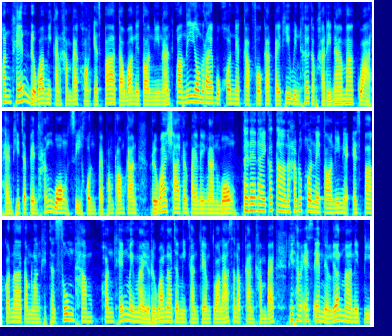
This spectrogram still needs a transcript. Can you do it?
คอนเทนต์หรือว่ามีการคัมแบ็กของเอสปาแต่ว่าในตอนนี้นั้น ความนิยมรายบุคคลเนี่ยกับโฟกัสไปที่วินเทอร์กับคาริน่ามากกว่าแทนที่จะเป็นทั้งวง 4 คนไปพร้อมๆกัน หรือว่าชายกันไปในงานวง แต่ใดๆก็ตามนะครับทุกคนในตอนนี้เนี่ยเอสปาก็น่ากำลังที่จะซุ่มทำคอนเทนต์ใหม่ๆ หรือว่าน่าจะมีการเตรียมตัวแล้วสำหรับการคัมแบ็กที่ทาง SM เนี่ยเลื่อนมาในปี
